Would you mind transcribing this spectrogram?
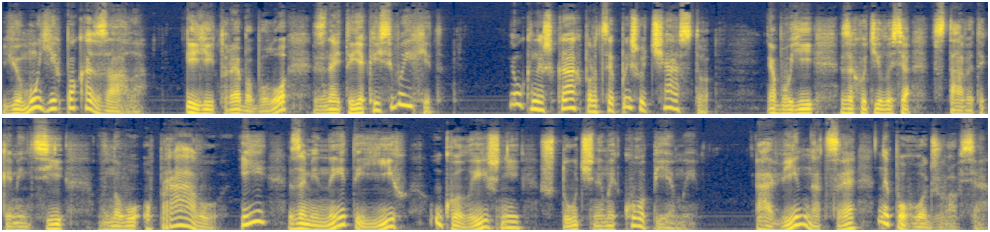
йому їх показала, і їй треба було знайти якийсь вихід. У книжках про це пишуть часто, або їй захотілося вставити камінці в нову оправу і замінити їх у колишній штучними копіями. А він на це не погоджувався.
